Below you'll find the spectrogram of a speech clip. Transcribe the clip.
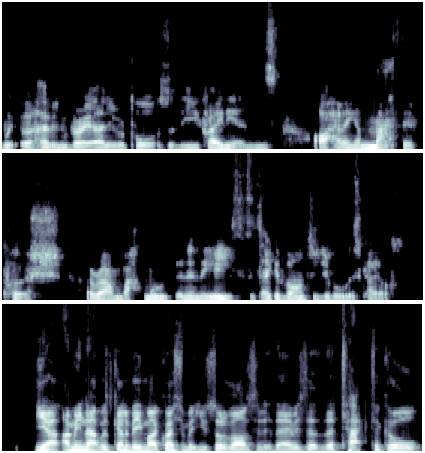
we're having very early reports that the Ukrainians are having a massive push around Bakhmut and in the east to take advantage of all this chaos. Yeah, I mean that was going to be my question, but you sort of answered it there. Is that the tactical,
